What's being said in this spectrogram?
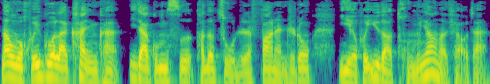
那我们回国来看一看，一家公司它的组织发展之中也会遇到同样的挑战。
